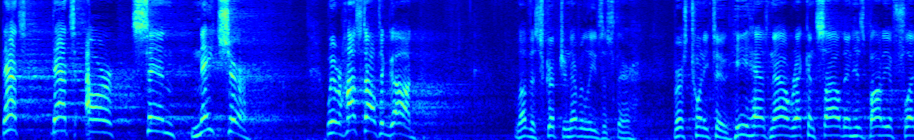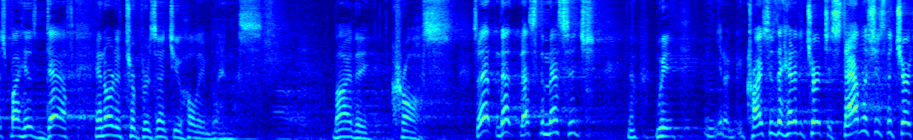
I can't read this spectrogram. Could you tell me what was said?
That's, that's our sin nature. We were hostile to God. Love the scripture never leaves us there. Verse 22 He has now reconciled in his body of flesh by his death in order to present you holy and blameless by the cross. So that, that, that's the message. You know, we, you know, Christ is the head of the church, establishes the church,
